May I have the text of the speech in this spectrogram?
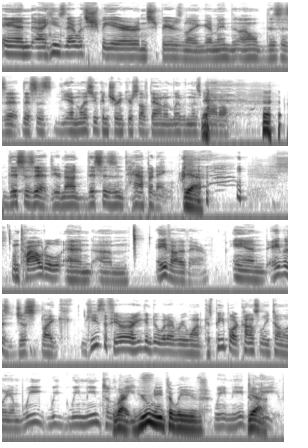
and uh, he's there with Speer, and Speer's like, I mean, oh, this is it. This is, yeah, unless you can shrink yourself down and live in this model, this is it. You're not, this isn't happening. Yeah. And Traudl and um, Eva are there. And Eva's just like he's the Führer. He can do whatever he wants because people are constantly telling him, "We, we, we need to leave. right. You need to leave. we need to Yeah. leave."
